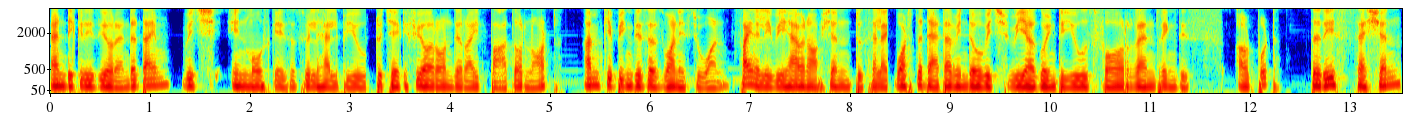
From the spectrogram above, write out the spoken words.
and decrease your render time, which in most cases will help you to check if you are on the right path or not. I'm keeping this as 1 is to 1. Finally, we have an option to select what's the data window which we are going to use for rendering this output. There is session,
